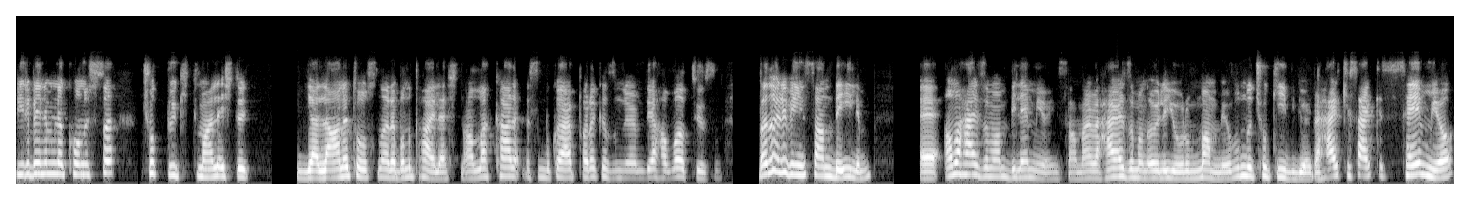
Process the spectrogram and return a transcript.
biri benimle konuşsa çok büyük ihtimalle işte ya lanet olsun arabanı paylaştın. Allah kahretmesin bu kadar para kazanıyorum diye hava atıyorsun. Ben öyle bir insan değilim. Ee, ama her zaman bilemiyor insanlar ve her zaman öyle yorumlanmıyor. Bunu da çok iyi biliyorum. Herkes herkesi sevmiyor.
